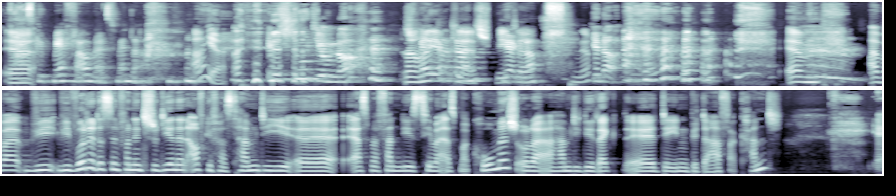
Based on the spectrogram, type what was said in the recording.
Äh, es gibt mehr Frauen als Männer. Ah ja. Im Studium noch. Aha, ja klar, dann. später. Ja, genau. genau. ähm, aber wie, wie wurde das denn von den Studierenden aufgefasst? Haben die äh, erstmal, fanden die das Thema erstmal komisch oder haben die direkt äh, den Bedarf erkannt? Ja,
